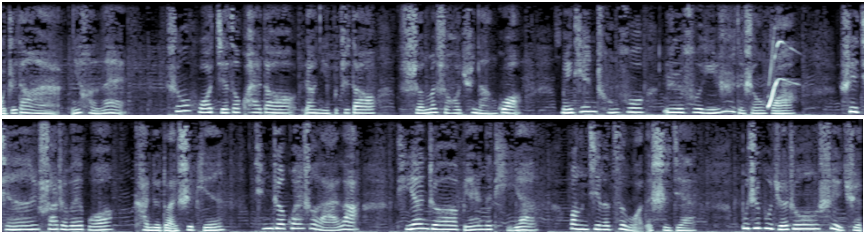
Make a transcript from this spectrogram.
我知道啊，你很累，生活节奏快到让你不知道什么时候去难过，每天重复日复一日的生活，睡前刷着微博，看着短视频，听着怪兽来了，体验着别人的体验，忘记了自我的世界，不知不觉中睡去，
